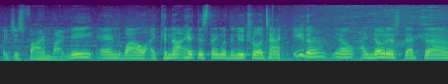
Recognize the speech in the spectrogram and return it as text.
which is fine by me. And while I cannot hit this thing with the neutral attack either, you know, I noticed that uh,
